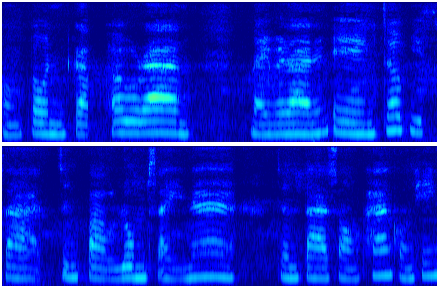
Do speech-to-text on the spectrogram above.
ของตนกลับเข้าร่าง ในเวลานั้นเองเจ้าปีศาจจึงเป่าลมใส่หน้า จนตาสองข้างของเฮ่ง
